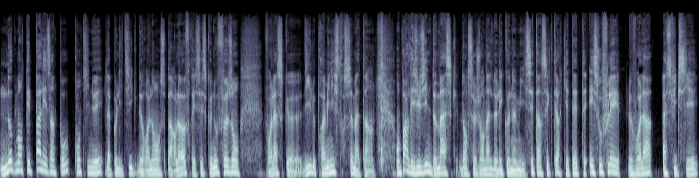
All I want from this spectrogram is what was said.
N'augmentez pas les impôts, continuez la politique de relance par l'offre et c'est ce que nous faisons. Voilà ce que dit le Premier ministre ce matin. On parle des usines de masques dans ce journal de l'économie. C'est un secteur qui était essoufflé. Le voilà asphyxié.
